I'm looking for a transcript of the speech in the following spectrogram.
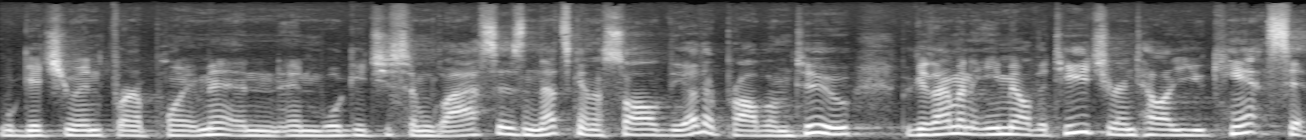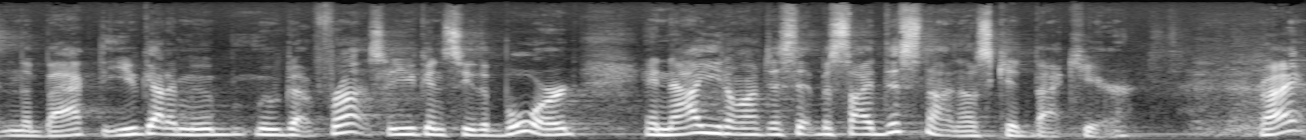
We'll get you in for an appointment and, and we'll get you some glasses. And that's going to solve the other problem, too, because I'm going to email the teacher and tell her you can't sit in the back, that you've got to move moved up front so you can see the board. And now you don't have to sit beside this snot nosed kid back here, right?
